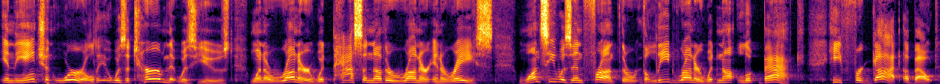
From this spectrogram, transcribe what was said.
In the ancient world, it was a term that was used when a runner would pass another runner in a race. Once he was in front, the, the lead runner would not look back. He forgot about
